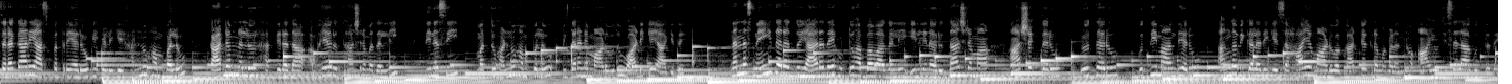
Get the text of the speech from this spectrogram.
ಸರಕಾರಿ ಆಸ್ಪತ್ರೆಯ ರೋಗಿಗಳಿಗೆ ಹಣ್ಣು ಹಂಪಲು, ಕಾಟಂನಲ್ಲೂರ್ ಹತ್ತಿರದ ಅಭಯ ವೃದ್ಧಾಶ್ರಮದಲ್ಲಿ ದಿನಸಿ ಮತ್ತು ಹಣ್ಣು ಹಂಪಲು ವಿತರಣೆ ಮಾಡುವುದು ವಾಡಿಕೆಯಾಗಿದೆ. ನನ್ನ ಸ್ನೇಹಿತರದ್ದು ಯಾರದೇ ಹುಟ್ಟುಹಬ್ಬವಾಗಲಿ ಇಲ್ಲಿನ ವೃದ್ಧಾಶ್ರಮ, ಆಸಕ್ತರು, ವೃದ್ಧರು ಬುದ್ಧಿಮಾಂದ್ಯರು ಅಂಗವಿಕಲರಿಗೆ ಸಹಾಯ ಮಾಡುವ ಕಾರ್ಯಕ್ರಮಗಳನ್ನು ಆಯೋಜಿಸಲಾಗುತ್ತದೆ.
